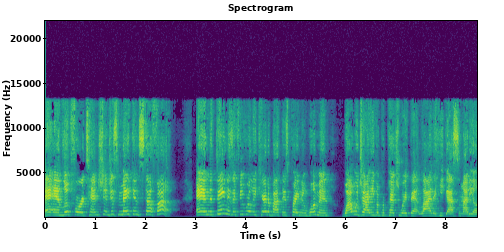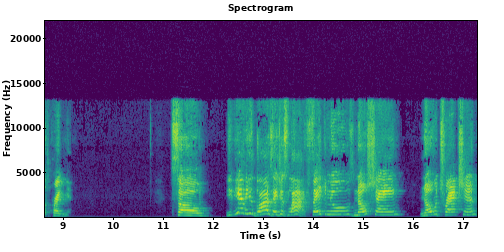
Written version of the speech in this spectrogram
and, and look for attention, just making stuff up? And the thing is, if you really cared about this pregnant woman, why would y'all even perpetuate that lie that he got somebody else pregnant? So, yeah, these blogs, they just lie. Fake news, no shame, no retraction.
